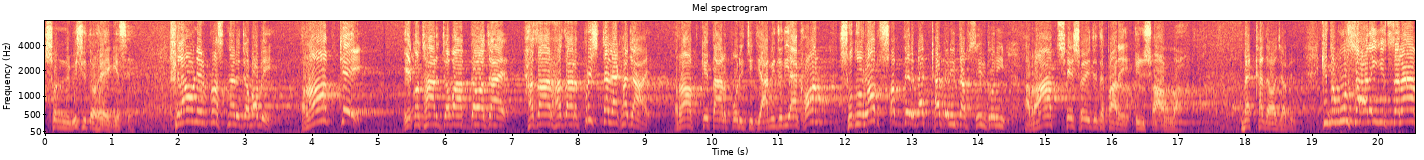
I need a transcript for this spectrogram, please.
সন্নিবেশিত হয়ে গেছে। ফেরাউনের প্রশ্নের জবাবে রবকে এ কথার জবাব দেওয়া যায়, হাজার হাজার পৃষ্ঠা লেখা যায়। রবকে তার পরিচিতি। আমি যদি এখন শুধু রব শব্দের ব্যাখ্যা করি, তাফসির করি, রাত শেষ হয়ে যেতে পারে, ইনশাআল্লাহ। ব্যাখ্যা দেওয়া যাবে। কিন্তু মুসা আলাইহিস সালাম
